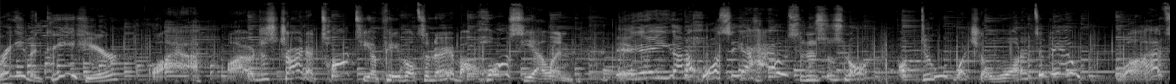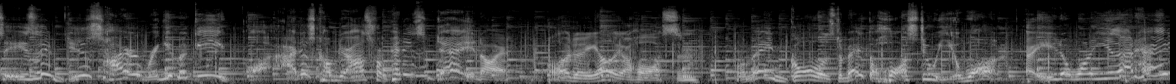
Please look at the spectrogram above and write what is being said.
Riggy McGee here. Why, I, I was just trying to talk to you people today about horse yelling. You, got a horse in your house and it's just not doing what you want it to do? Well, that's easy. You just hire Riggy McGee. I just come to your house for pennies a day and I, I to yell at your horse. And my main goal is to make the horse do what you want. You don't want to eat that hay?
